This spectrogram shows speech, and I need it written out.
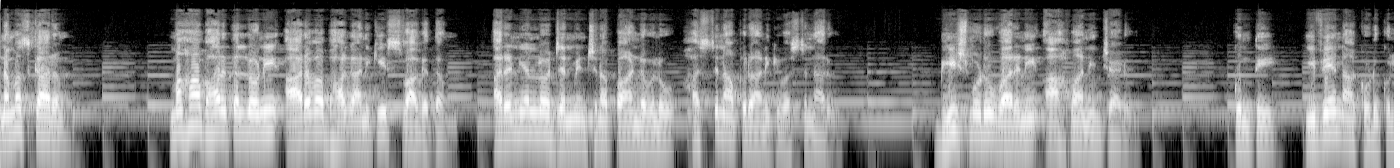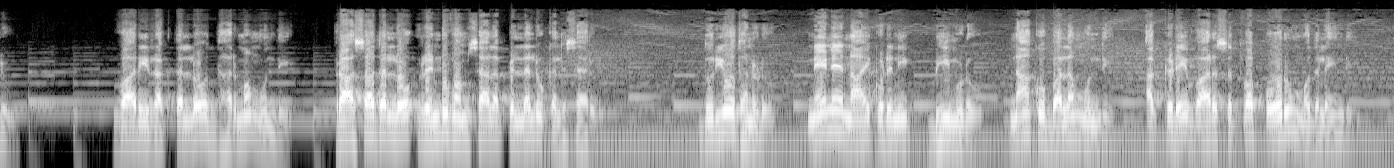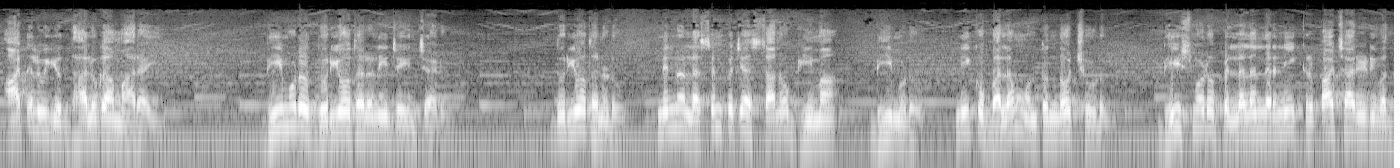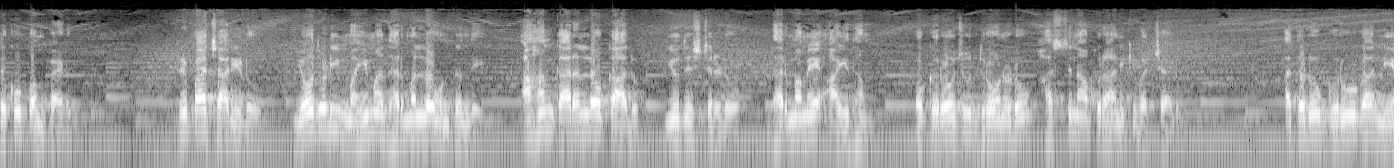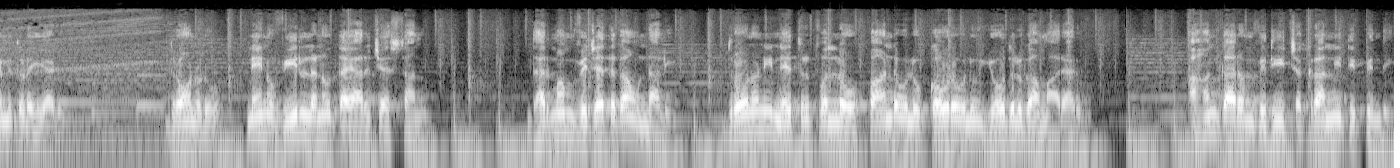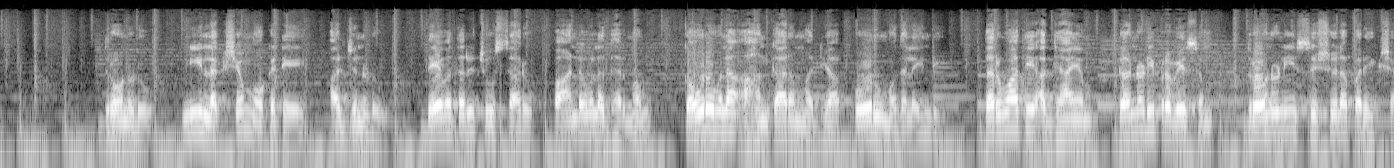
నమస్కారం. మహాభారతంలోని ఆరవ భాగానికి స్వాగతం. అరణ్యంలో జన్మించిన పాండవులు హస్తినాపురానికి వస్తున్నారు. భీష్ముడు వారిని ఆహ్వానించాడు. కుంతి ఇవే నా కొడుకులు. వారి రక్తంలో ధర్మం ఉంది. ప్రాసాదంలో రెండు వంశాల పిల్లలు కలిశారు. దుర్యోధనుడు నేనే నాయకుడిని భీముడు నాకు బలం ఉంది. అక్కడే వారసత్వ పోరు మొదలైంది. ఆటలు యుద్ధాలుగా మారాయి. భీముడు దుర్యోధనుని జయించాడు. దుర్యోధనుడు నిన్ను లసింపజేస్తాను భీమా భీముడు నీకు బలం ఉంటుందో చూడు భీష్ముడు పిల్లలందరినీ కృపాచార్యుడి వద్దకు పంపాడు. కృపాచార్యుడు యోధుడి మహిమ ధర్మంలో ఉంటుంది అహంకారంలో కాదు యుధిష్ఠిరుడు ధర్మమే ఆయుధం. ఒకరోజు ద్రోణుడు హస్తినాపురానికి వచ్చాడు. అతడు గురువుగా నియమితుడయ్యాడు. ద్రోణుడు నేను వీరులను తయారు చేస్తాను. ధర్మం విజేతగా ఉండాలి. ద్రోణుని నేతృత్వంలో పాండవులు కౌరవులు యోధులుగా మారారు. అహంకారం విధి చక్రాన్ని తిప్పింది. ద్రోణుడు నీ లక్ష్యం ఒకటే అర్జునుడు. దేవతలు చూస్తారు. పాండవుల ధర్మం కౌరవుల అహంకారం మధ్య పోరు మొదలైంది. తరువాతి అధ్యాయం కర్ణుడి ప్రవేశం ద్రోణుని శిష్యుల పరీక్ష.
